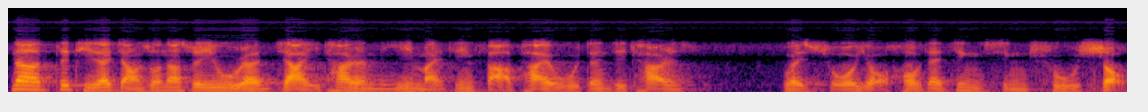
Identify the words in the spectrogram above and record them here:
那这题在讲说，纳税义务人甲以他人名义买进法拍屋，登记他人为所有后，再进行出售。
